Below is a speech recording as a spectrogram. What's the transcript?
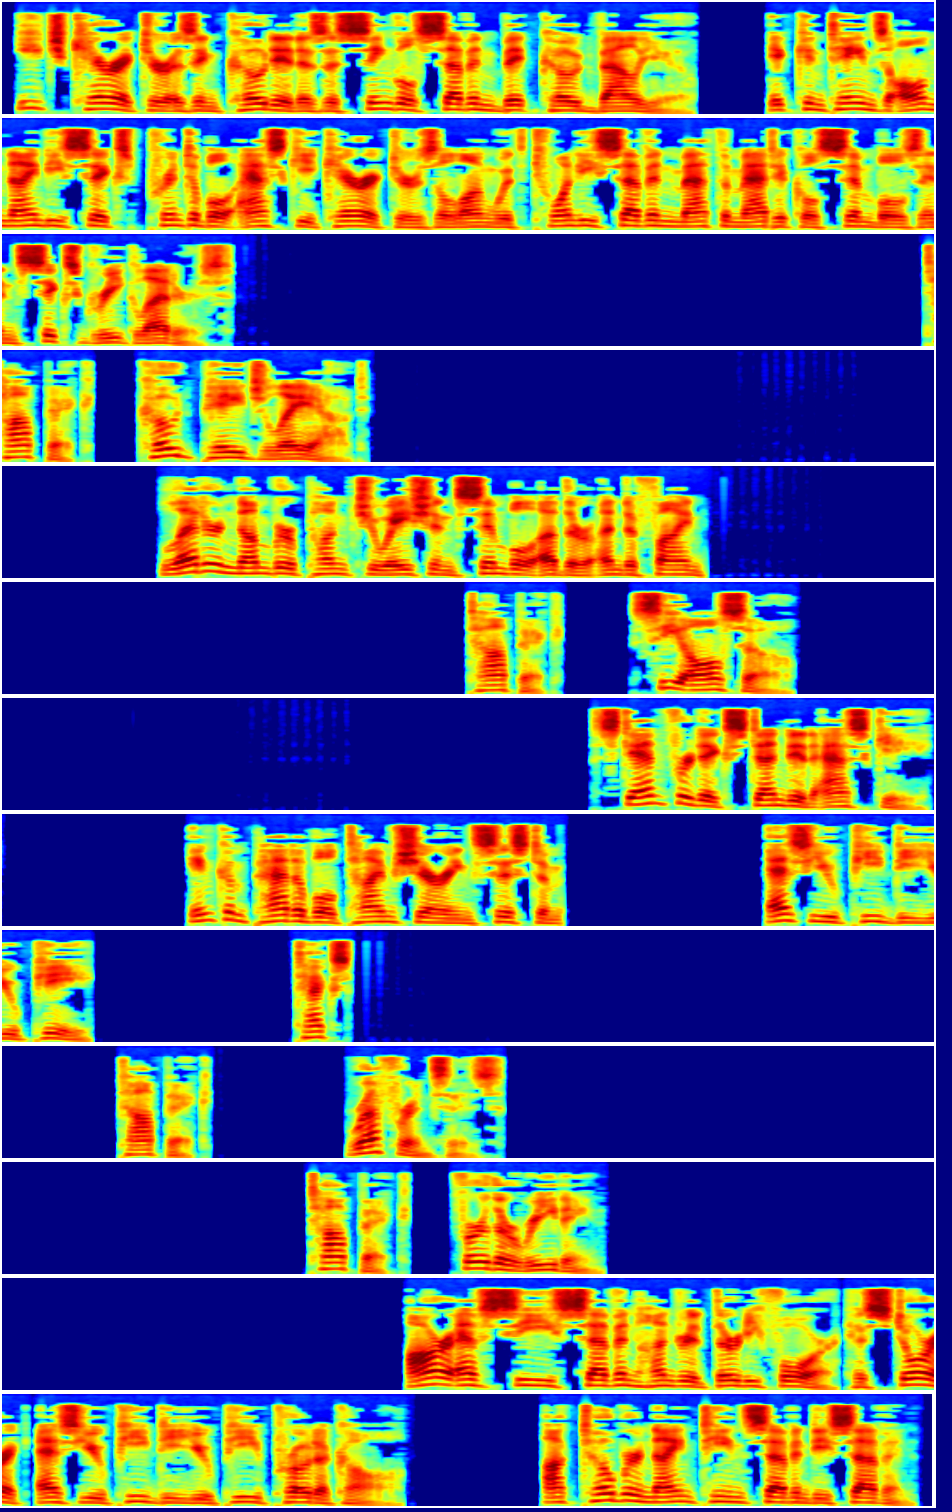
Each character is encoded as a single 7-bit code value. It contains all 96 printable ASCII characters along with 27 mathematical symbols and 6 Greek letters. Topic: Code page layout. Letter number punctuation symbol other undefined Topic. See also. Stanford Extended ASCII. Incompatible timesharing system. SUP-DUP Text. Topic. References. Topic. Further reading RFC 734 Historic SUP-DUP Protocol. October 1977.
